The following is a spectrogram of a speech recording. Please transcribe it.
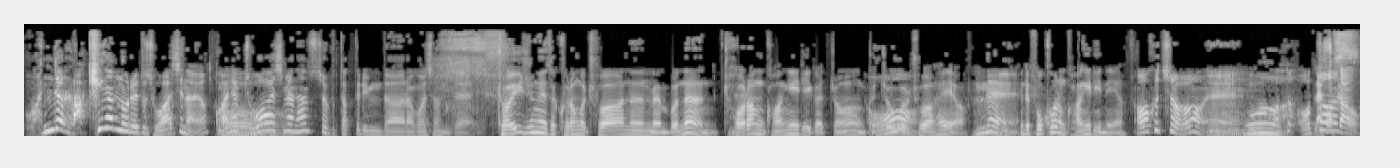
완전 락킹한 노래도 좋아하시나요? 만약 어. 좋아하시면 한 소절 부탁드립니다라고 하셨는데 저희 중에서 그런 걸 좋아하는 멤버는 저랑 광일이가 좀 그쪽을 오. 좋아해요. 네. 근데 보컬은 광일이네요. 어, 그쵸. 예. 어떤, 어떤.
